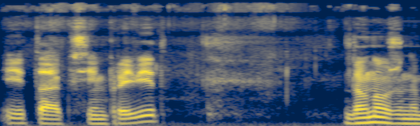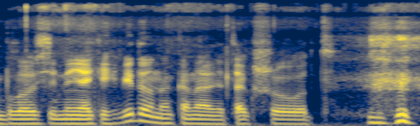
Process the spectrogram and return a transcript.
І так, всім привіт. Давно вже не було ніяких відео на каналі, так що от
